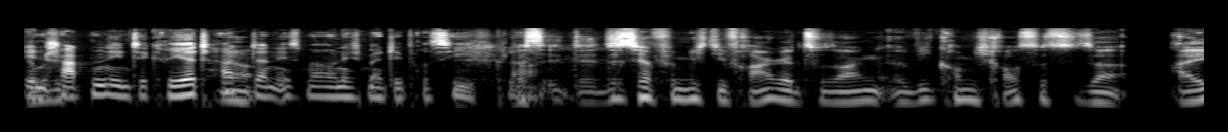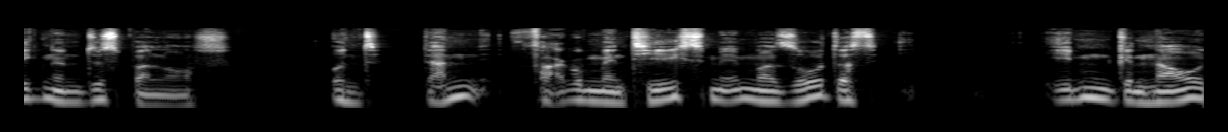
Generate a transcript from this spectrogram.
den Schatten integriert hat, ja. dann ist man auch nicht mehr depressiv, klar. Das, das, ist ja für mich die Frage zu sagen, wie komme ich raus aus dieser eigenen Dysbalance? Und dann verargumentiere ich es mir immer so, dass eben genau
